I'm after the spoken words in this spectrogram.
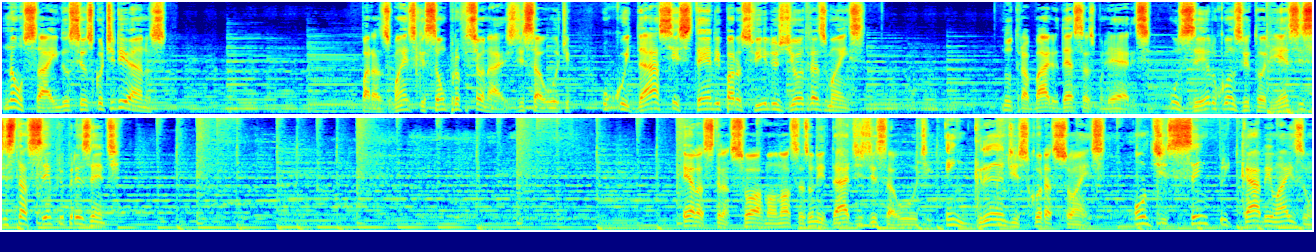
não saem dos seus cotidianos. Para as mães que são profissionais de saúde, o cuidar se estende para os filhos de outras mães. No trabalho dessas mulheres, o zelo com os vitorienses está sempre presente. Elas transformam nossas unidades de saúde em grandes corações, onde sempre cabe mais um.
